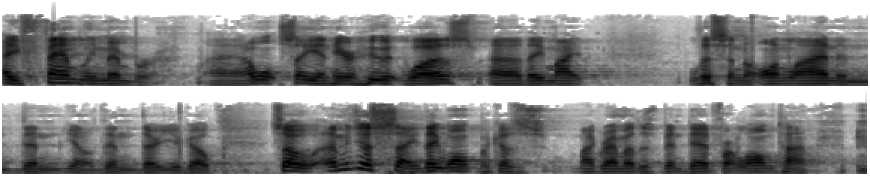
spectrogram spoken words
a family member. I won't say in here who it was. Uh, they might listen online, and then you know, then there you go. So let me just say they won't because my grandmother's been dead for a long time.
